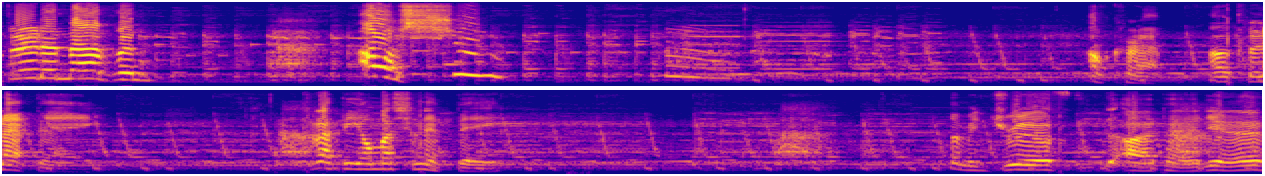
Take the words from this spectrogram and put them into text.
Three to nothing. Oh shoot! Oh crap. Oh crappy. crappy on my snippy. Let me drift the iPad, yeah.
